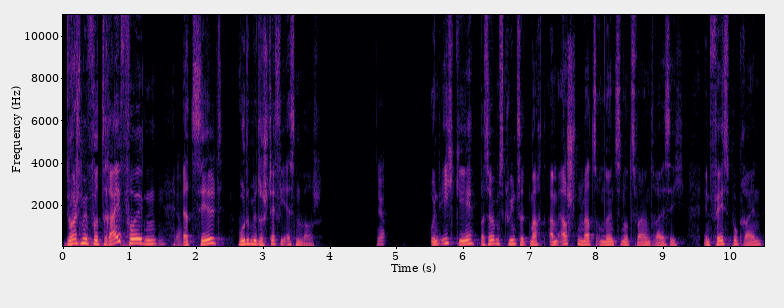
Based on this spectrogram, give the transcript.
Du hast mir vor drei Folgen Hm, ja. erzählt, wo du mit der Steffi essen warst. Ja. Und ich gehe, was habe ich im Screenshot gemacht, am 1. März um 19.32 Uhr in Facebook rein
